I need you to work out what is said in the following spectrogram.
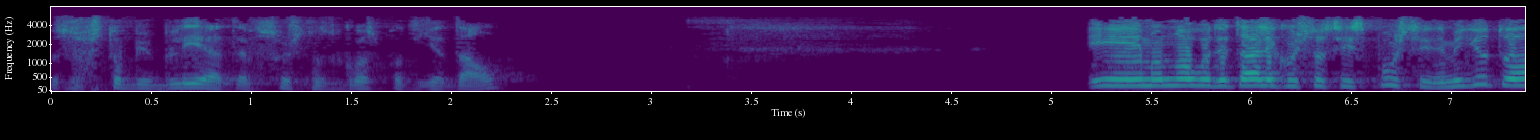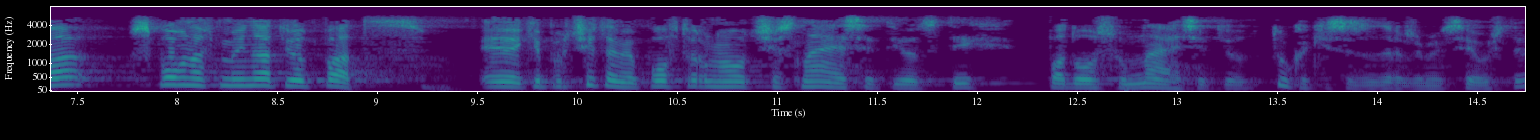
зашто Библијата всушност Господ ја дал. И има многу детали кои што се испуштени. Меѓутоа, спомнавме минатиот пат. Еве, ќе прочитаме повторно од 16 стих па до 18 Тука ќе се задржаме се уште.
